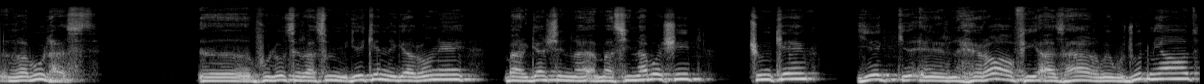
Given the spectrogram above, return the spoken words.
قبول هست. پولس رسول میگه که نگران برگشت مسیح نباشید چون که یک انحرافی از حق به وجود میاد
